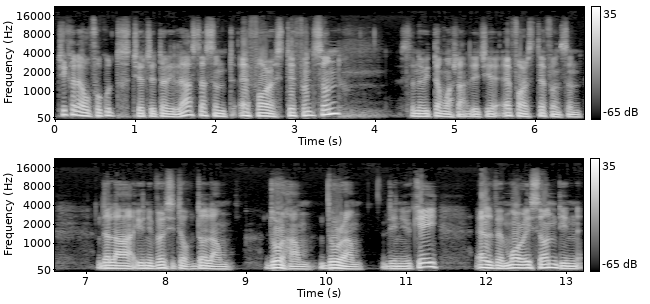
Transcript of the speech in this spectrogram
Cei care au făcut cercetările astea sunt F.R. Stephenson, să ne uităm așa, deci e F.R. Stephenson de la University of Durham, Durham, Durham din UK, L.V. Morrison din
